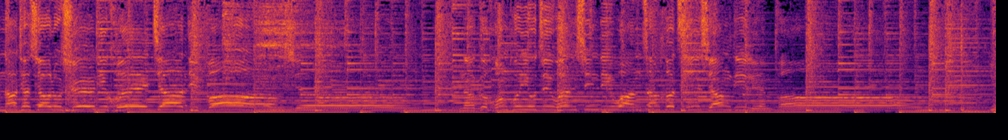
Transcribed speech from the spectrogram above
那条小路是你回家的方向，那个黄昏有最温馨的晚餐和慈祥的脸庞。月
